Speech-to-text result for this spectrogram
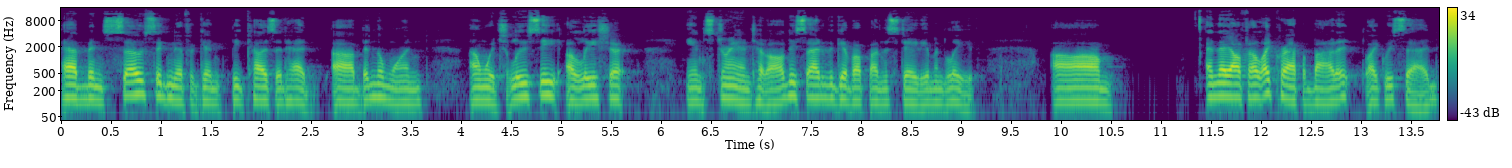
had been so significant because it had uh, been the one on which Lucy, Alicia, and Strand had all decided to give up on the stadium and leave. Um, and they all felt like crap about it, like we said.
